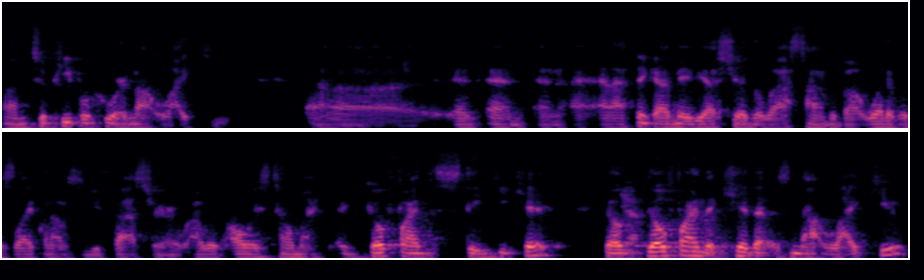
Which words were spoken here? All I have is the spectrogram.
um, to people who are not like you. Uh, and and and and I think I maybe I shared the last time about what it was like when I was a youth pastor. I, I would always tell my go find the stinky kid. Go yeah. go find the kid that was not like you.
